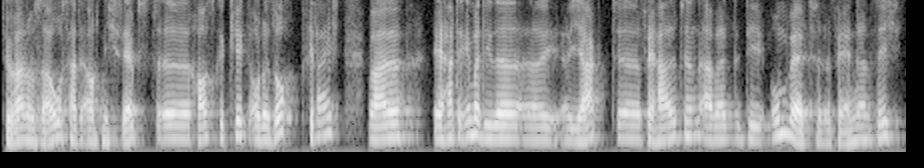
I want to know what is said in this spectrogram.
Tyrannosaurus hat er auch nicht selbst äh, rausgekickt, oder doch vielleicht, weil er hatte immer diese äh, Jagdverhalten, aber die Umwelt äh, verändert sich,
